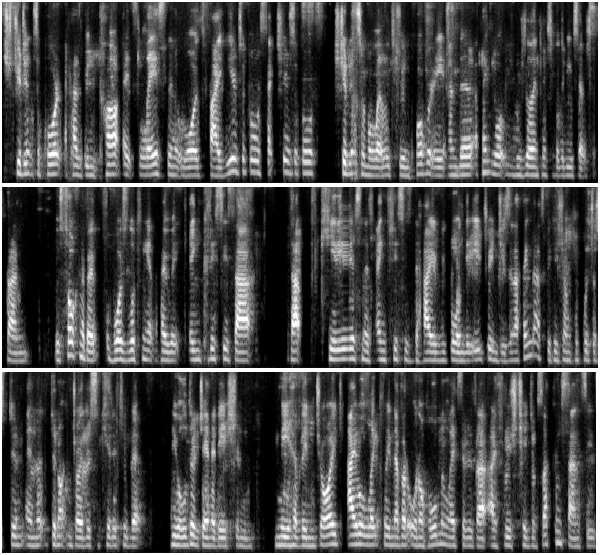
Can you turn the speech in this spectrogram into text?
student support has been cut. It's less than it was five years ago, six years ago. Students are more likely to be in poverty. And the, I think what was really interesting about the research that Fran was talking about was looking at how it increases that that precariousness increases the higher we go in the age ranges. And I think that's because young people just don't and do not enjoy the security that the older generation may have enjoyed. I will likely never own a home unless there is a, a huge change of circumstances.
